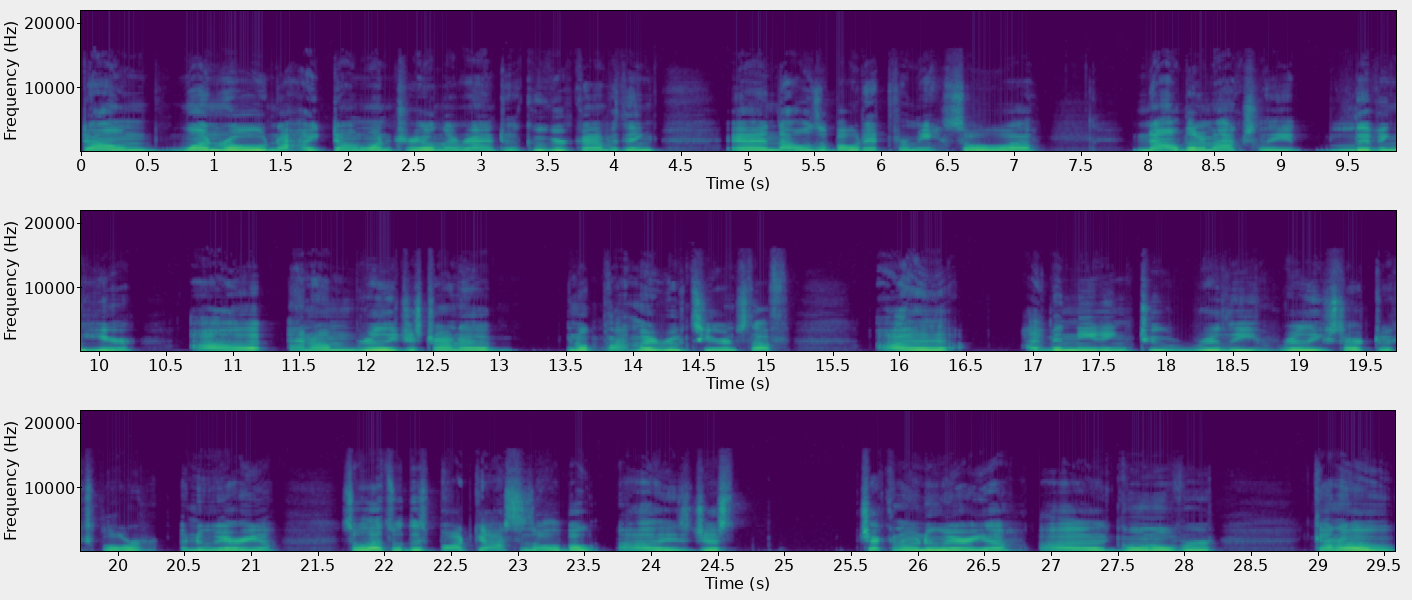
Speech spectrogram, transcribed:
down one road and I hiked down one trail and I ran into a cougar kind of a thing and that was about it for me. So uh, now that I'm actually living here, uh, and I'm really just trying to, you know, plant my roots here and stuff, uh, I've been needing to really, really start to explore a new area. So that's what this podcast is all about. Uh, is just checking out a new area, uh, going over kind of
